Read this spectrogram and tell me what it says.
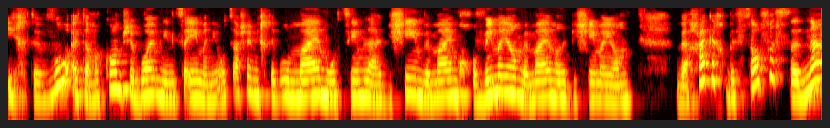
יכתבו את המקום שבו הם נמצאים, אני רוצה שהם יכתבו מה הם רוצים להגשים ומה הם חווים היום ומה הם מרגישים היום. ואחר כך בסוף הסדנה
